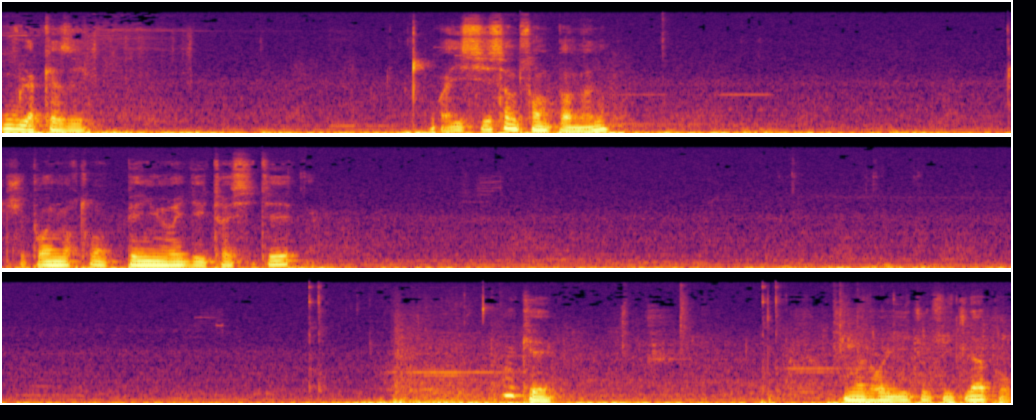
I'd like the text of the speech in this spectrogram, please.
où la caser? Ouais, Ici, ça me semble pas mal. J'ai pas envie de me retrouver en pénurie d'électricité. Ok. On va le relier tout de suite là pour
